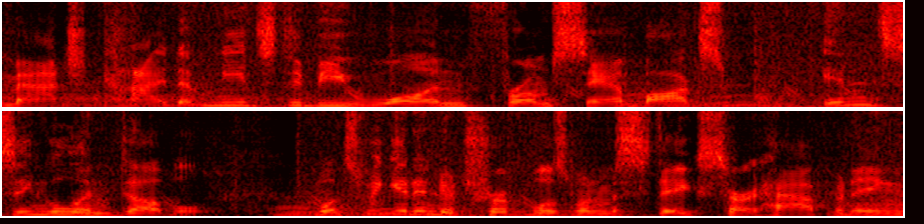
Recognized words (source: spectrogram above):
match kind of needs to be won from Sandbox in single and double. Once we get into triples, when mistakes start happening,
